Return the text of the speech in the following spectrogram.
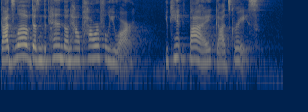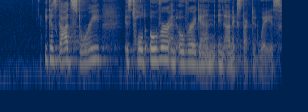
God's love doesn't depend on how powerful you are. You can't buy God's grace. Because God's story is told over and over again in unexpected ways.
